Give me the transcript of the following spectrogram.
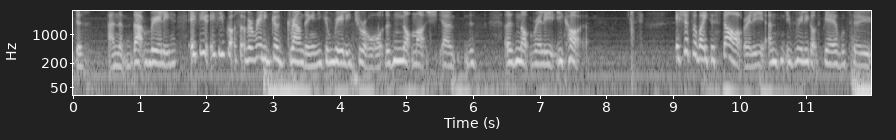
just and that really, if you if you've got sort of a really good grounding and you can really draw, there's not much. Um, there's, there's not really you can't. It's just the way to start, really, and you've really got to be able to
